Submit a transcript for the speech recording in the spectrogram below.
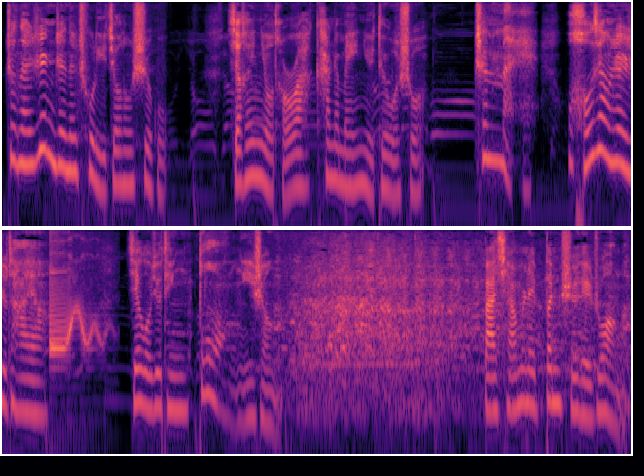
正在认真的处理交通事故。小黑扭头啊，看着美女对我说。真美，我好想认识她呀！结果就听“咣”一声，把前面那奔驰给撞了。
